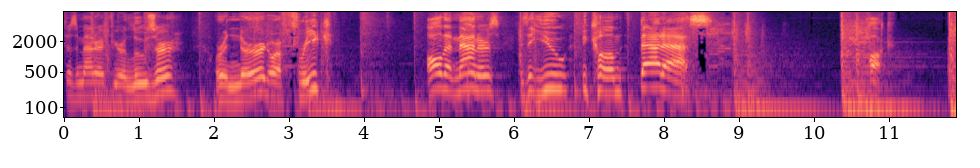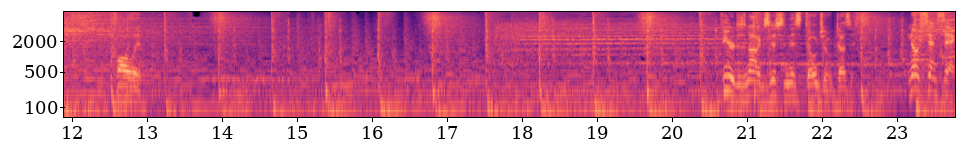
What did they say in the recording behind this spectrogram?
Doesn't matter if you're a loser or a nerd or a freak. All that matters is that you become badass. Hawk, fall in. Fear does not exist in this dojo, does it? No, Sensei.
